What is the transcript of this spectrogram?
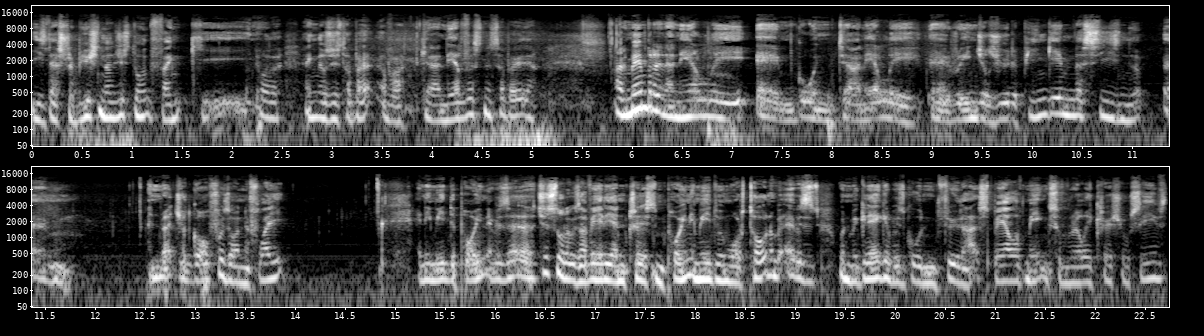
his distribution. I just don't think, you know, I think there's just a bit of a kind of nervousness about it. I remember in an early um, going to an early uh, Rangers European game this season, um, and Richard Gough was on the flight, and he made the point. It was I just thought it was a very interesting point he made when we were talking about it. Was when McGregor was going through that spell of making some really crucial saves.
